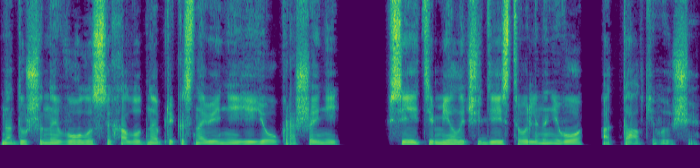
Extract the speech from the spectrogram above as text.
надушенные волосы, холодное прикосновение ее украшений — все эти мелочи действовали на него отталкивающе.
